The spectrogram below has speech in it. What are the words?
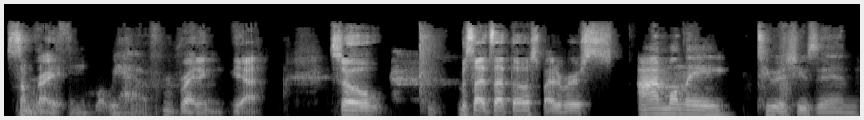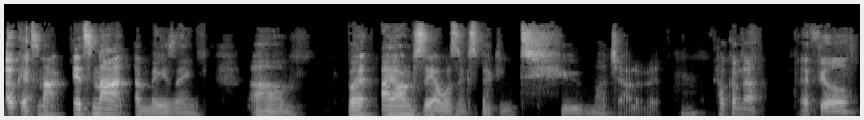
something Right. within what we have. Writing. Yeah. So, besides that, though, Spider Verse. I'm only two issues in. Okay. it's not it's not amazing, um, but I honestly I wasn't expecting too much out of it. How come not? I feel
